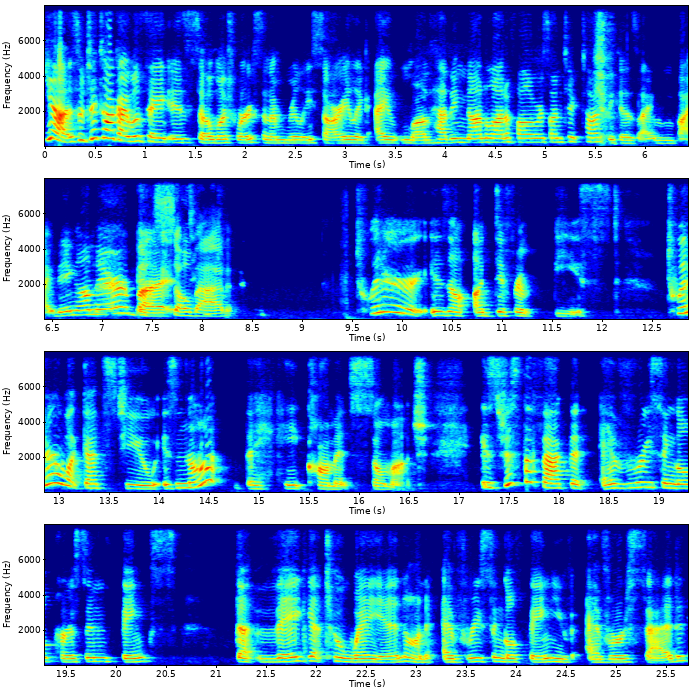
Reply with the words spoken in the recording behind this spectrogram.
yeah, so TikTok, I will say, is so much worse, and I'm really sorry. Like, I love having not a lot of followers on TikTok because I'm vibing on there, but it's so bad. Twitter is a, a different beast. Twitter, what gets to you is not the hate comments so much, is just the fact that every single person thinks that they get to weigh in on every single thing you've ever said.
